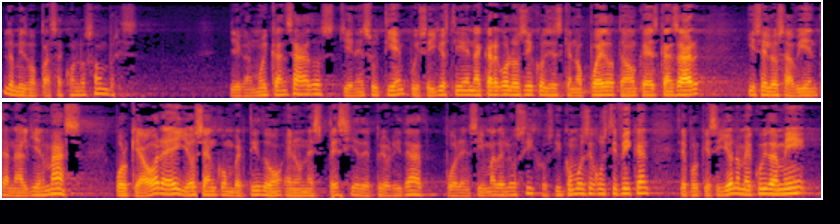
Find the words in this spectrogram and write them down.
Lo mismo pasa con los hombres. Llegan muy cansados, quieren su tiempo y si ellos tienen a cargo los hijos y es que no puedo, tengo que descansar y se los avientan a alguien más, porque ahora ellos se han convertido en una especie de prioridad por encima de los hijos. ¿Y cómo se justifican? Porque si yo no me cuido a mí,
